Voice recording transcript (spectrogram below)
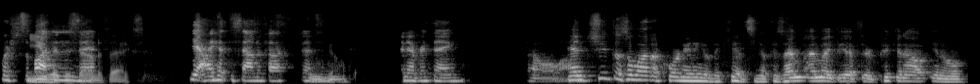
push the you button. hit the and- sound effects yeah, I hit the sound effect and, and everything. So, um, And she does a lot of coordinating of the kids, you know, because I'm I might be up there picking out, you know,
